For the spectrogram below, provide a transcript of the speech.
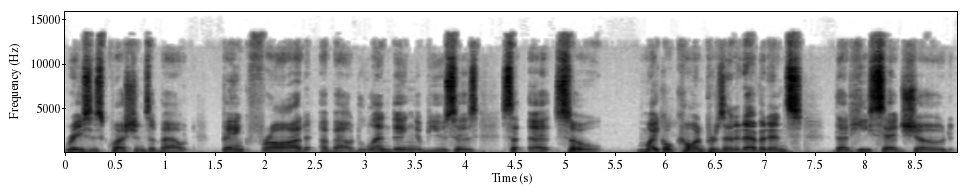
raises questions about bank fraud, about lending abuses. So, uh, so Michael Cohen presented evidence that he said showed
